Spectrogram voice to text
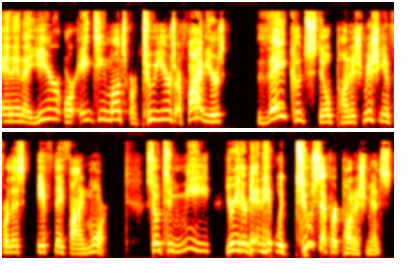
And in a year or 18 months or two years or five years, they could still punish Michigan for this if they find more. So to me, you're either getting hit with two separate punishments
